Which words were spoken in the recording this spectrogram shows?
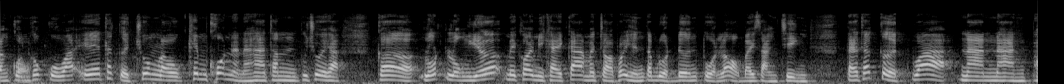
บางคนอ๋อเขากลัวว่าเอ๊ะถ้าเกิดช่วงเราเข้มข้นอะนะฮะท่านผู้ช่วยค่ะ ก็ลดลงเยอะไม่ค่อยมีใครกล้ามาจอดเพราะเห็นตำรวจเดินตรวจแล้วออกใบสั่งจริง แต่ถ้าเกิดว่านานๆไป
